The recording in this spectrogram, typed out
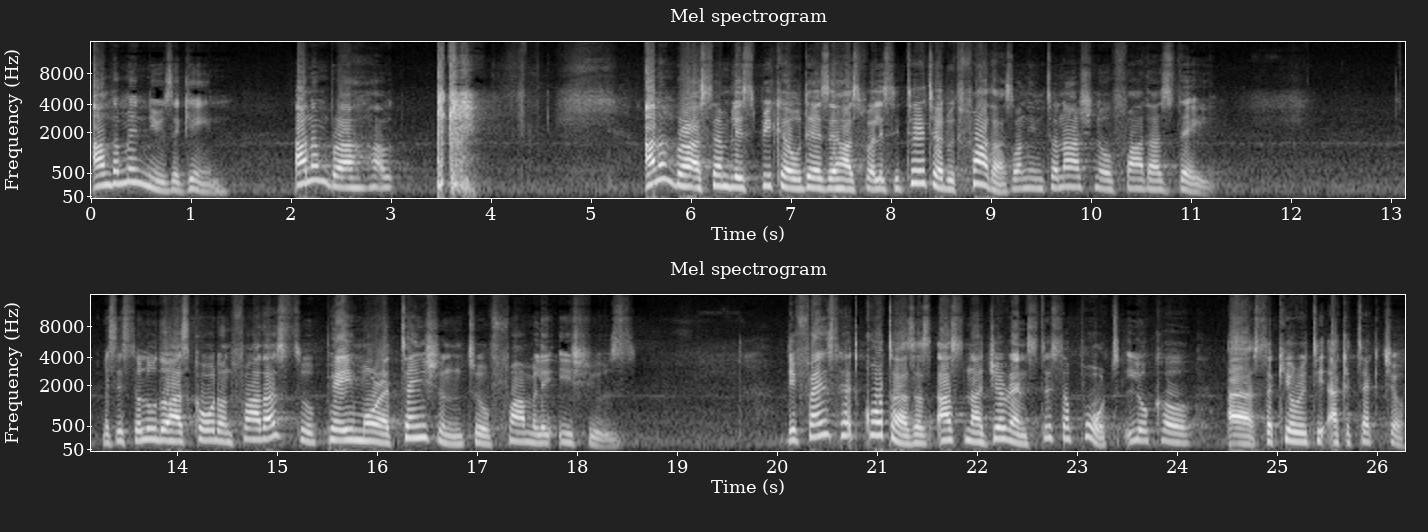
And the main news again. Anambra, Anambra Assembly Speaker Udeze has felicitated with fathers on International Father's Day. Mrs. Soludo has called on fathers to pay more attention to family issues. Defense headquarters has asked Nigerians to support local uh, security architecture.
